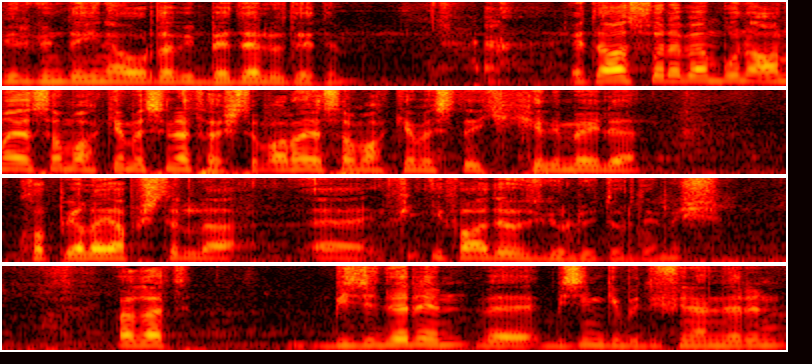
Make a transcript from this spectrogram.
Bir günde yine orada bir bedel ödedim. E daha sonra ben bunu Anayasa Mahkemesi'ne taşıdım. Anayasa Mahkemesi de iki kelimeyle kopyala yapıştırla e, ifade özgürlüğüdür demiş. Fakat bizlerin ve bizim gibi düşünenlerin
